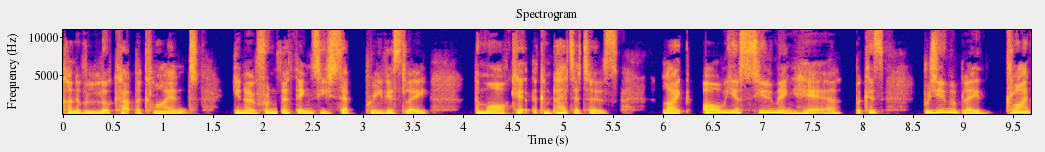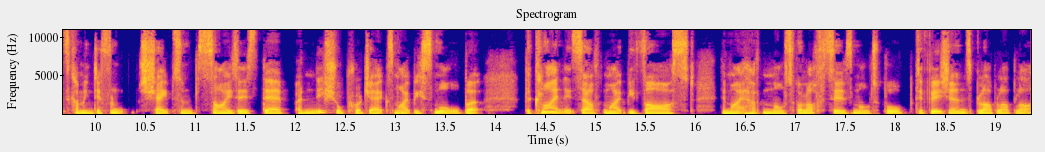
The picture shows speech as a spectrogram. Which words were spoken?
kind of look at the client, you know, from the things you said previously, the market, the competitors. Like, are we assuming here? Because presumably clients come in different shapes and sizes. Their initial projects might be small, but the client itself might be vast. They might have multiple offices, multiple divisions, blah, blah, blah.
